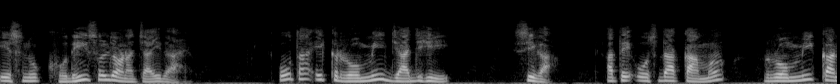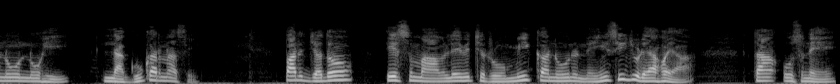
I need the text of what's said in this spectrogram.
ਇਸ ਨੂੰ ਖੁਦ ਹੀ ਸੁਲਝਾਉਣਾ ਚਾਹੀਦਾ ਹੈ। ਉਹ ਤਾਂ ਇੱਕ ਰੋਮੀ ਜੱਜ ਹੀ ਸੀਗਾ ਅਤੇ ਉਸ ਦਾ ਕੰਮ ਰੋਮੀ ਕਾਨੂੰਨ ਨੂੰ ਹੀ ਲਾਗੂ ਕਰਨਾ ਸੀ। ਪਰ ਜਦੋਂ ਇਸ ਮਾਮਲੇ ਵਿੱਚ ਰੋਮੀ ਕਾਨੂੰਨ ਨਹੀਂ ਸੀ ਜੁੜਿਆ ਹੋਇਆ, ਤਾਂ ਉਸਨੇ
